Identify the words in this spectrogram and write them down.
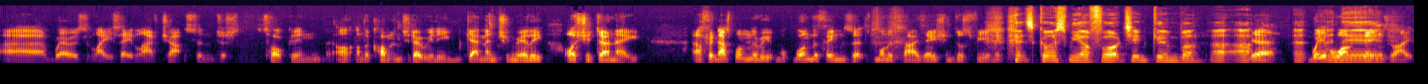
Uh, whereas, like you say, in live chats and just talking on, on, the comments, you don't really get mentioned really, unless you donate. I think that's one of the one of the things that monetization does for you. Mick. It's cost me a fortune, Coomber. Uh, yeah. Uh, what, what I'm saying is right.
